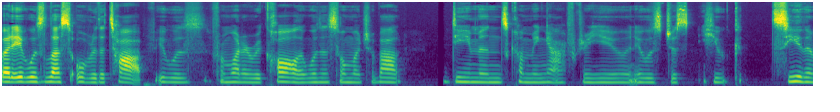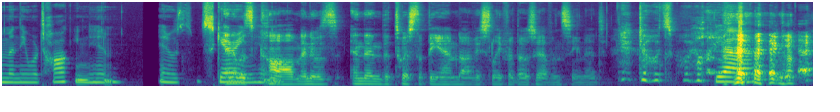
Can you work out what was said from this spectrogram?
but it was less over the top. It was, from what I recall, it wasn't so much about demons coming after you, and it was just he could see them and they were talking to him, and it was And scaring it was him. calm, and it was, and then the twist at the end, obviously, for those who haven't seen it. Don't spoil it. Yeah.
